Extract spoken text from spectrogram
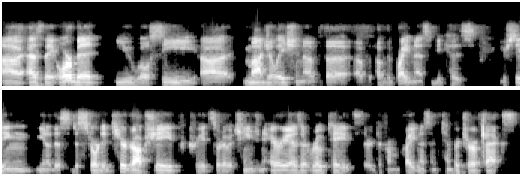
uh, as they orbit, you will see uh, modulation of the of, of the brightness because you're seeing you know this distorted teardrop shape creates sort of a change in area as it rotates. There are different brightness and temperature effects.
